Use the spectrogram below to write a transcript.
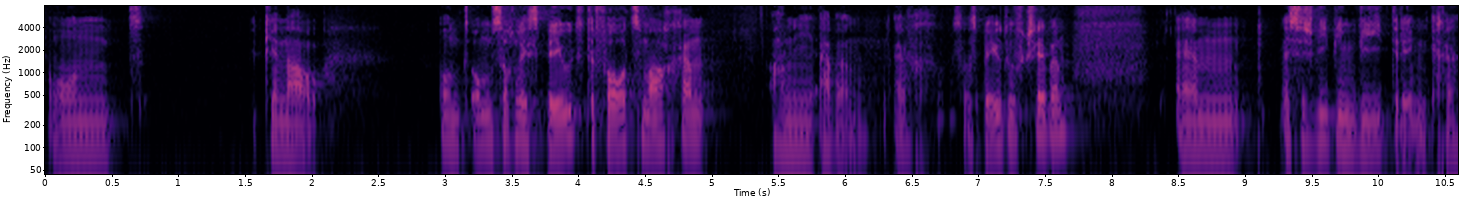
Und genau. Und um so ein bisschen das Bild davon zu machen, habe ich eben einfach so ein Bild aufgeschrieben. Ähm, es ist wie beim Weintrinken.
